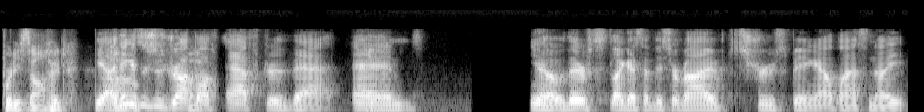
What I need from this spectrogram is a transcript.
pretty solid. Yeah, I think um, it's just drop off after that, and you know, they're like I said, they survived Strus being out last night.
